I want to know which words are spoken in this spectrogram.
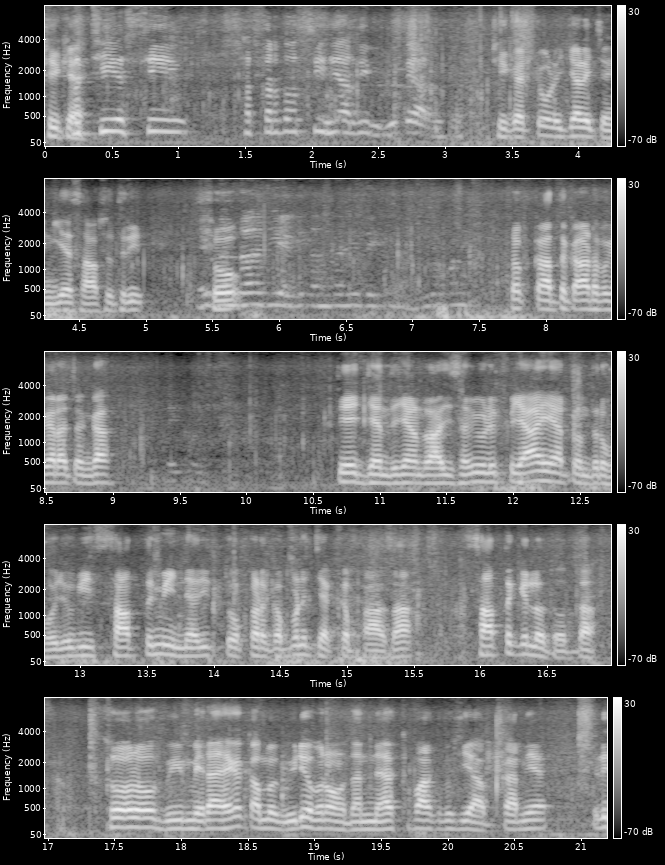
ਠੀਕ ਹੈ। 25 80 70 ਤੋਂ 80000 ਦੀ ਵੀਡੀਓ ਤਿਆਰ ਹੋ ਠੀਕ ਹੈ ਝੋਲੀ ਝਾਲੀ ਚੰਗੀ ਹੈ ਸਾਫ਼ ਸੁਥਰੀ। ਸੋ ਹੈਗੀ ਆਪਾਂ ਨੇ। ਕੱਦ ਕਾਠ ਵਗੈਰਾ ਚੰਗਾ। ਤੇ ਜਿੰਦ ਜਾਨ ਰਾਜੀ ਸਮਝ ਵਾਲੀ 50000 ਤੋਂ ਅੰਦਰ ਹੋ ਜਾਊਗੀ। 7 ਮਹੀਨਿਆਂ ਦੀ ਤੋਕੜ ਗੱਭਣ ਚੈੱਕ ਆ। 7 ਕਿਲੋ ਦੁੱਧ ਆ। ਸੋ ਵੀ ਮੇਰਾ ਹੈਗਾ ਕੰਮ ਵੀਡੀਓ ਬਣਾਉਣ ਦਾ। ਨਿਰਖ ਫ਼ਰਕ ਤੁਸੀਂ ਆਪ ਕਰਨੀ ਆ। ਜਿਹੜੀ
